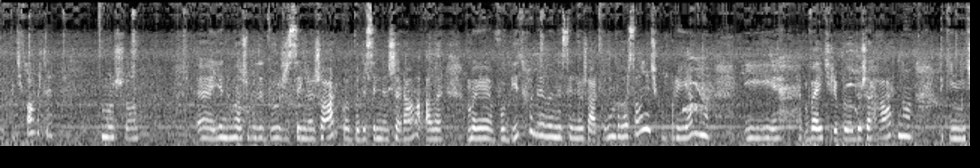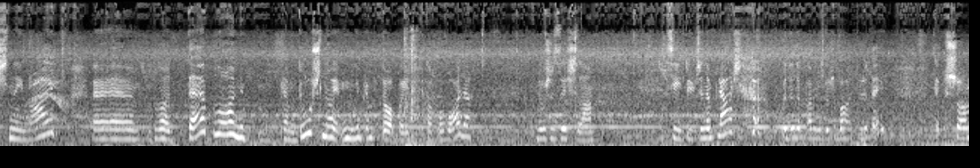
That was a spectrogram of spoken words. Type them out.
відпочивати, тому що е, я думала, що буде дуже сильно жарко, буде сильна жара, але ми в обід ходили не сильно жарко. Ну було сонечко, приємно, і ввечері було дуже гарно, такий нічний вайб. Е, було тепло, прям душно. Мені прям подобається така погода. Дуже зайшла. Всі йдуть вже на пляж, буде напевно дуже багато людей. Так що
